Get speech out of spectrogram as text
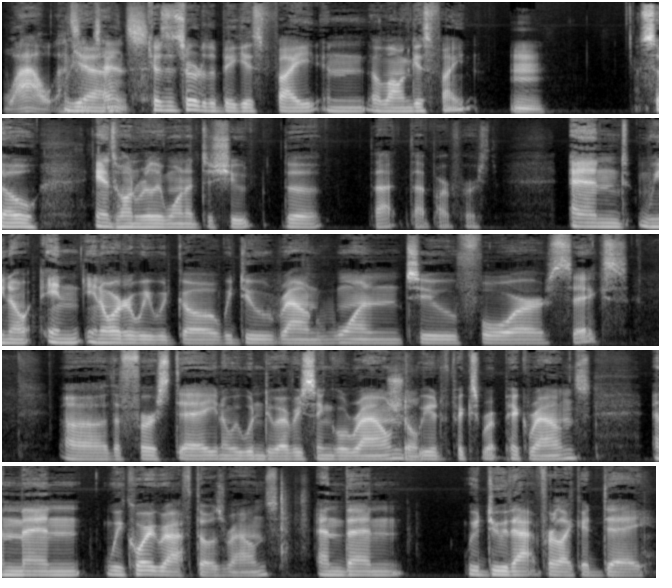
Wow, that's yeah, intense. because it's sort of the biggest fight and the longest fight. Mm. So Antoine really wanted to shoot the that that part first. And we know in in order we would go. We do round one, two, four, six. Uh, the first day, you know, we wouldn't do every single round. Sure. We would fix pick rounds, and then we choreographed those rounds, and then we do that for like a day.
